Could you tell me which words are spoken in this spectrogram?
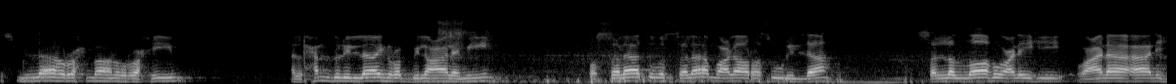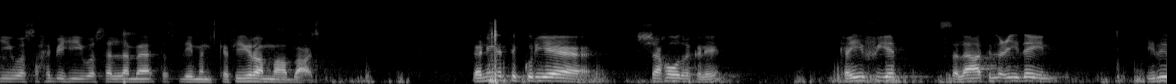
بسم الله الرحمن الرحيم الحمد لله رب العالمين والصلاة والسلام على رسول الله صلى الله عليه وعلى آله وصحبه وسلم تسليما كثيرا ما بعد கணியத்துக்குரிய சகோதரர்களே கைஃபியத் சலாத்தில் ஈதைன் இரு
